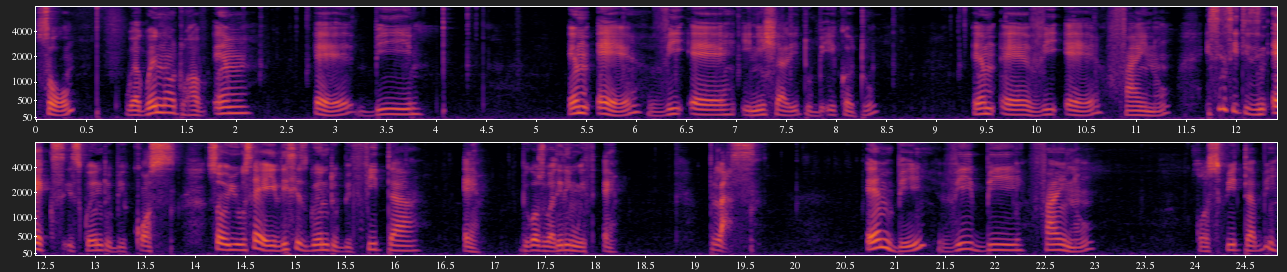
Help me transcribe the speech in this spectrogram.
So we are going now to have m a b m a v a initially to be equal to m a v a final. Since it is in x it's going to be cos. So you say this is going to be theta a because we are dealing with a plus mb vb final cos theta b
